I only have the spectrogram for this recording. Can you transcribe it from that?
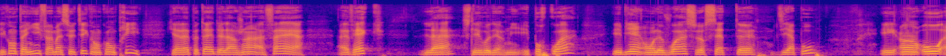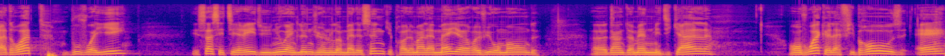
Les compagnies pharmaceutiques ont compris qu'il y avait peut-être de l'argent à faire avec la sclérodermie. Et pourquoi? Eh bien, on le voit sur cette euh, diapo. Et en haut à droite, vous voyez, et ça c'est tiré du New England Journal of Medicine, qui est probablement la meilleure revue au monde euh, dans le domaine médical on voit que la fibrose est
